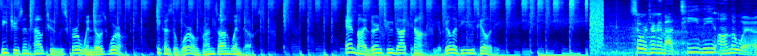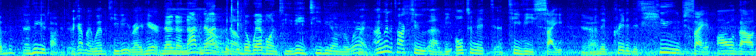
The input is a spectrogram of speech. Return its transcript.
features, and how to's for a Windows world, because the world runs on Windows. And by Learn2.com, the ability utility, So we're talking about TV on the web, and who are you talking to? I got my web TV right here. No, no, not, No, not the, the web on TV, TV on the web. Right. I'm going to talk to uh, the Ultimate uh, TV site. Yeah. Uh, they've created this huge site all about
